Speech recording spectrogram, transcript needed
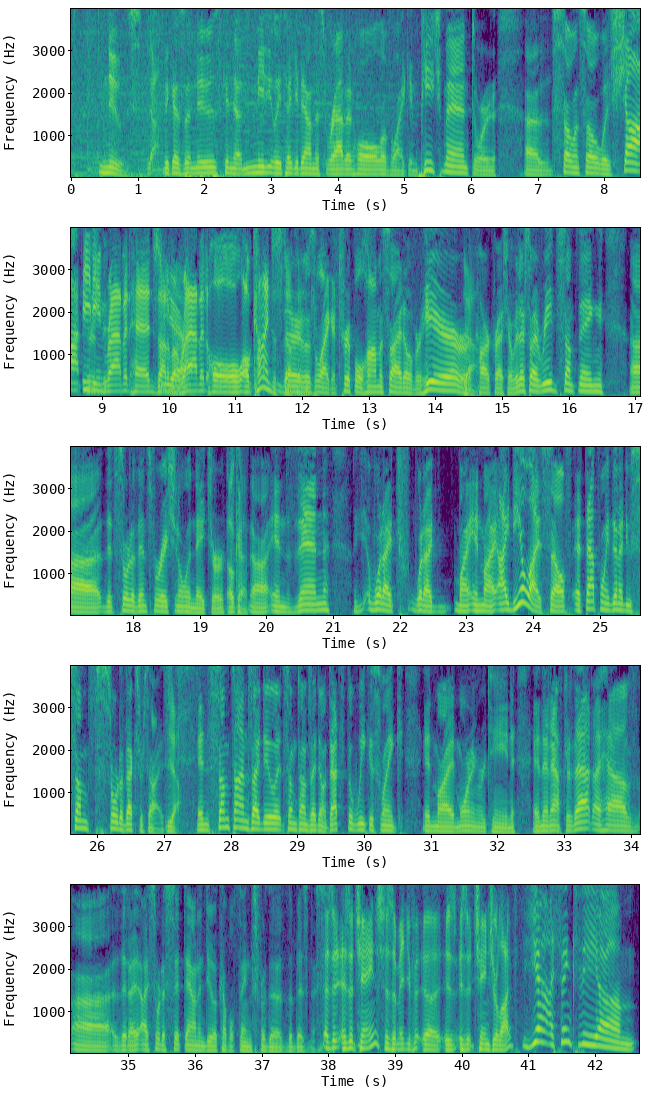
news. Yeah. Because the news can immediately take you down this rabbit hole of like impeachment or so and so was shot. Eating or, rabbit heads out yeah. of a rabbit hole, all kinds of stuff. There was like a triple homicide over here or yeah. a car crash over there. So I read something uh, that's sort of inspirational in nature. Okay. Uh, and then what I what I my in my idealized self at that point then I do some sort of exercise. Yeah. And sometimes I do it, sometimes I don't. That's the weakest link in my morning routine. And then after that I have uh, that I, I sort of sit down and do a couple things for the the business. Has it has it changed? Has it made you? Uh, is is it changed your life? Yeah, I think the um,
